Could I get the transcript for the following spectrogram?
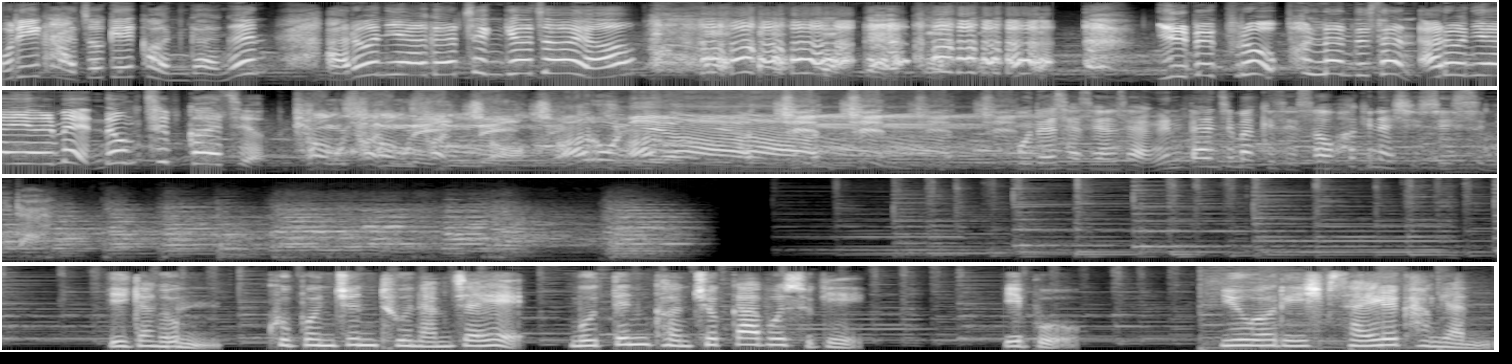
우리 가족의 건강은 아로니아가 챙겨줘요. 100% 폴란드산 아로니아 열매 농축 과즙. 평산네이처 아로니아 친 보다 자세한 사항은 딴지마켓에서 확인하실 수 있습니다. 이경훈, 구본준 두 남자의 못된 건축 까보수기 2부 6월 24일 강연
